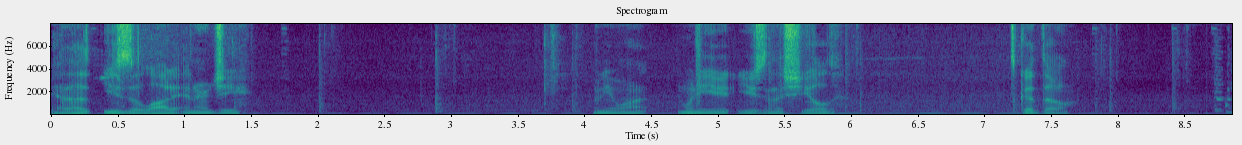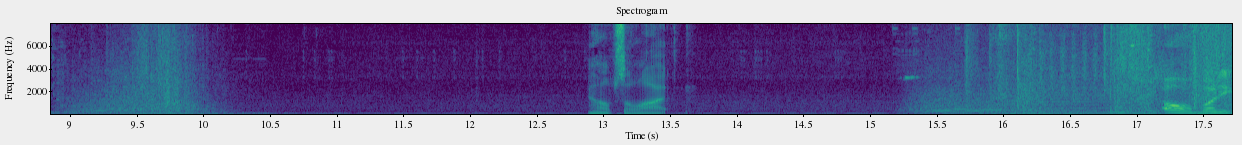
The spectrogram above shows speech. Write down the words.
Yeah, that uses a lot of energy. When you want, when you're using the shield. It's good though. Helps a lot. Oh, buddy.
